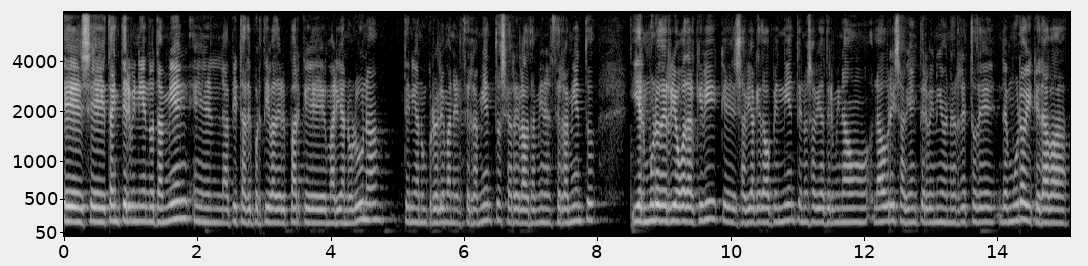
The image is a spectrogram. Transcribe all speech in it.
Eh, se está interviniendo también en la pista deportiva del Parque Mariano Luna, tenían un problema en el cerramiento, se ha arreglado también el cerramiento y el muro de Río Guadalquivir, que se había quedado pendiente, no se había terminado la obra y se había intervenido en el resto de, muros y quedaba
